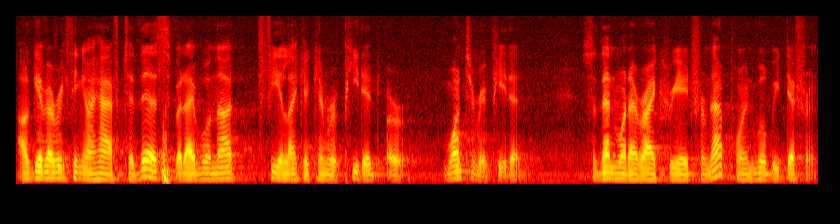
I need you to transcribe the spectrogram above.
I'll give everything I have to this, but I will not feel like I can repeat it or want to repeat it. So then whatever I create from that point will be different.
